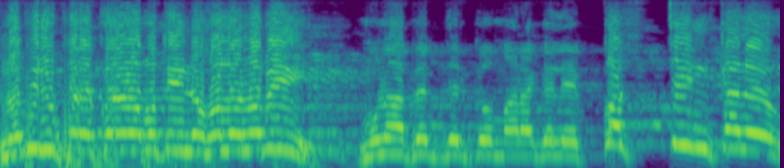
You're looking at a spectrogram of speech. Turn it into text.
নবীর উপরে কোরআন অবতীর্ণ হলো নবী। মুনাফেকদের কেউ মারা গেলে কশ্চিন কালেও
